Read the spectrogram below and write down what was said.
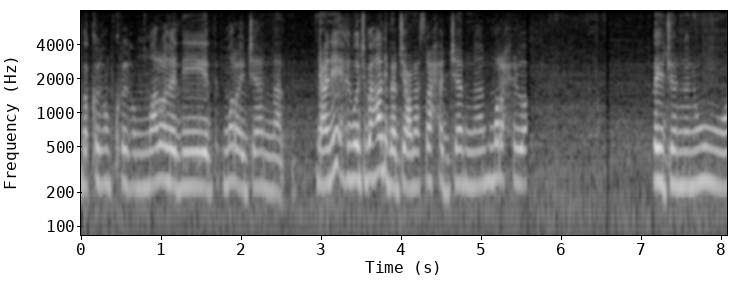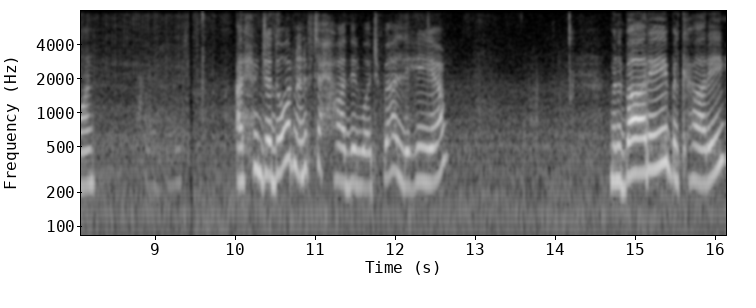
باكلهم كلهم مرة لذيذ مرة يجنن. يعني الوجبة هذه برجع لها صراحة تجنن مرة حلوة. يجننون. الحين جا دورنا نفتح هذه الوجبة اللي هي ملباري بالكاري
